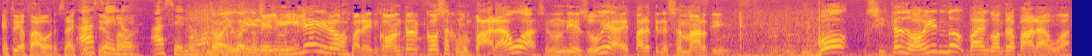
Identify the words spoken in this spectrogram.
Estoy a favor, ¿sabes qué? Estoy a Hacelo, favor. hacelo. No, igual no sé. El si- milagro para encontrar cosas como paraguas en un día de lluvia es párate en la San Martín. Vos, si está lloviendo, vas a encontrar paraguas.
